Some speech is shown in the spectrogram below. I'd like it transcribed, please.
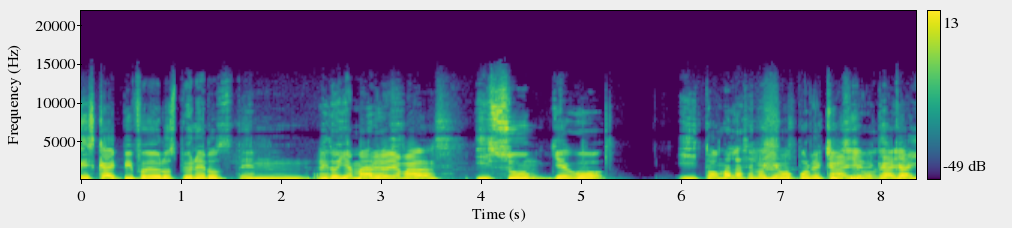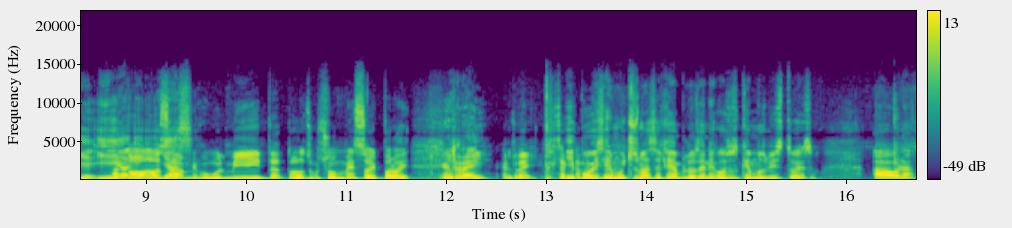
Skype fue de los pioneros en videollamadas. Videollamadas. Y Zoom llegó y tómala, se lo llevó por de muchísimo. calle, de calle. Y, a todos, y a Google Meet, a todos. Zoom es hoy por hoy el rey. el rey. Y Exactamente. puedo decir muchos más ejemplos de negocios que hemos visto eso. Ahora,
